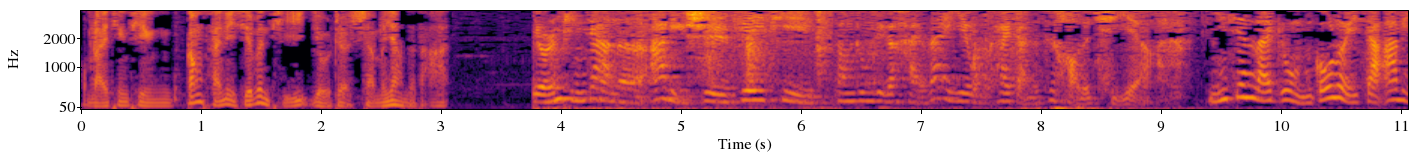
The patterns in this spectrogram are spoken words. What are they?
我们来听听刚才那些问题有着什么样的答案。有人评价呢，阿里是 BAT 当中这个海外业务开展的最好的企业啊。您先来给我们勾勒一下阿里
